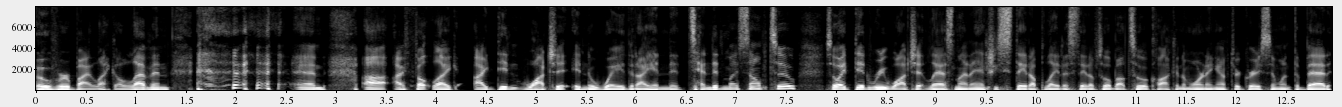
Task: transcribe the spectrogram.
over by like eleven. and uh, I felt like I didn't watch it in the way that I had intended myself to. So I did rewatch it last night. I actually stayed up late. I stayed up till about two o'clock in the morning after Grayson went to bed,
